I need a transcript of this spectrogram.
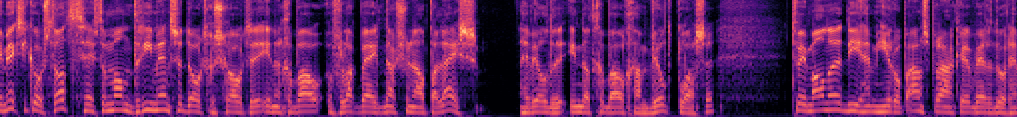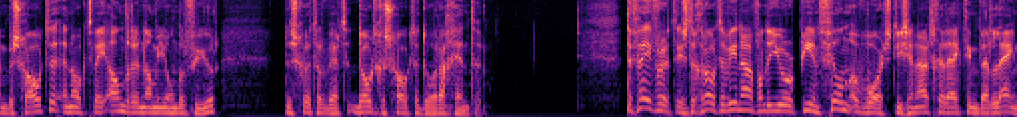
In Mexico-stad heeft een man drie mensen doodgeschoten in een gebouw vlakbij het Nationaal Paleis. Hij wilde in dat gebouw gaan wildplassen. Twee mannen die hem hierop aanspraken werden door hem beschoten... en ook twee anderen nam hij onder vuur. De schutter werd doodgeschoten door agenten. The Favorite is de grote winnaar van de European Film Awards... die zijn uitgereikt in Berlijn.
